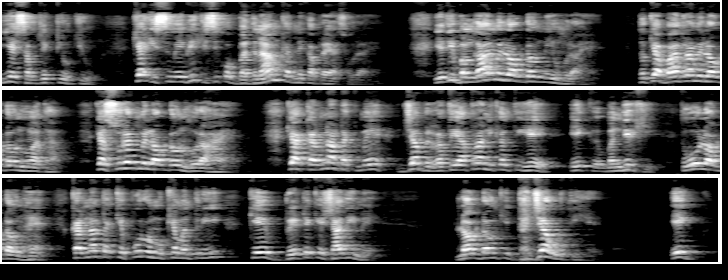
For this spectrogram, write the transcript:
यह सब्जेक्टिव क्यों? क्या इसमें भी किसी को बदनाम करने का प्रयास हो रहा है? यदि बंगाल में लॉकडाउन नहीं हो रहा है तो क्या बांद्रा में लॉकडाउन हुआ था? क्या सूरत में लॉकडाउन हो रहा है? क्या कर्नाटक में जब रथ यात्रा निकलती है एक मंदिर की तो वो लॉकडाउन है। कर्नाटक के पूर्व मुख्यमंत्री के बेटे के शादी में लॉकडाउन की धज्जिया उड़ती है। एक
